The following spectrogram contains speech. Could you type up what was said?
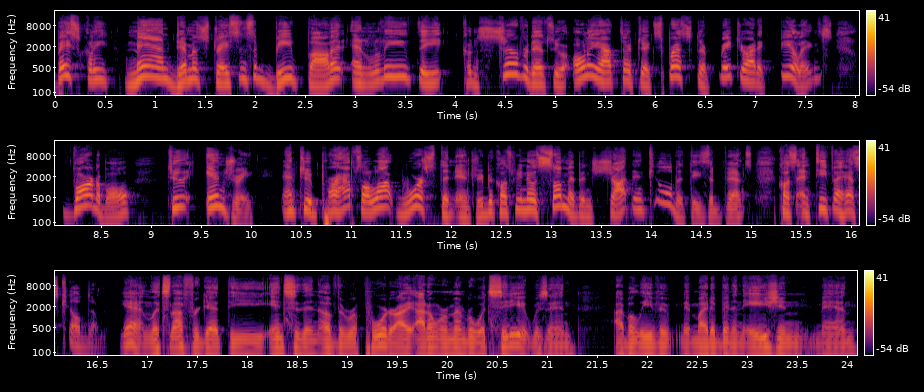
basically man demonstrations and be violent and leave the conservatives who are only out there to express their patriotic feelings vulnerable to injury and to perhaps a lot worse than injury because we know some have been shot and killed at these events because Antifa has killed them. Yeah, and let's not forget the incident of the reporter. I, I don't remember what city it was in. I believe it, it might have been an Asian man,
